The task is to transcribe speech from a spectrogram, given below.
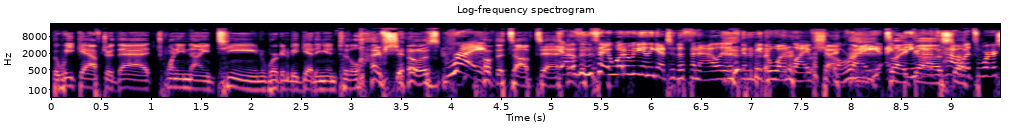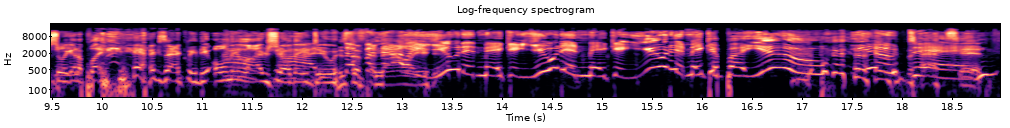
The week after that, 2019, we're going to be getting into the live shows Right. of the top 10. yeah, I was gonna say, what are we gonna get to the finale? That's gonna be the one live show, right? It's I like, think uh, that's so, how it's working. So we got to play. Yeah, exactly. The only Oh, live show they do is the, finale. You didn't make it. You didn't make it. You didn't make it, but you, you did. It.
